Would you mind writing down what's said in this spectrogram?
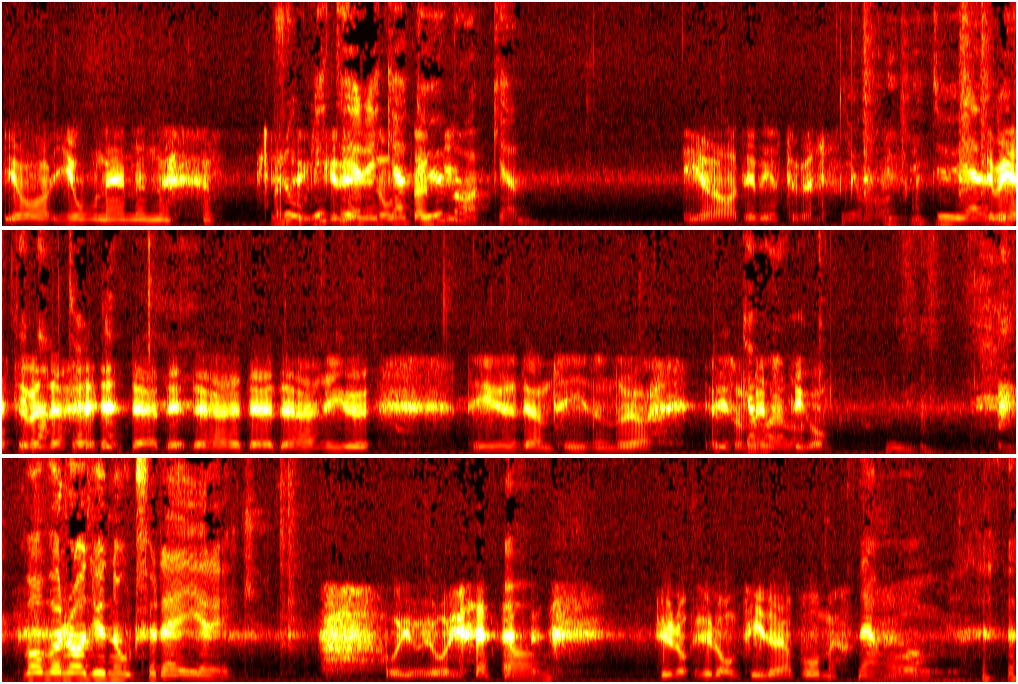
Ja, jo, nej men... Roligt Erik att du är vaken. Ja, det vet du väl. Ja, att du är Det vet du väl. Det, nattuggla. det, det, det, här, det, det här är ju... Det är ju den tiden då jag är som Brukar vara igång. Vad var Radio Nord för dig Erik? Oj, oj, oj. Ja. Hur, hur lång tid har jag på mig? Jaha.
